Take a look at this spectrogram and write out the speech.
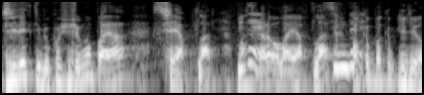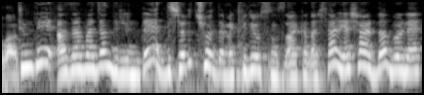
jilet gibi koşuşumu bayağı şey yaptılar. Bir de Maskara olay yaptılar. şimdi- bakıp bakıp gülüyorlar. Şimdi Azerbaycan dilinde dışarı çöl demek biliyorsunuz arkadaşlar. Yaşar da böyle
